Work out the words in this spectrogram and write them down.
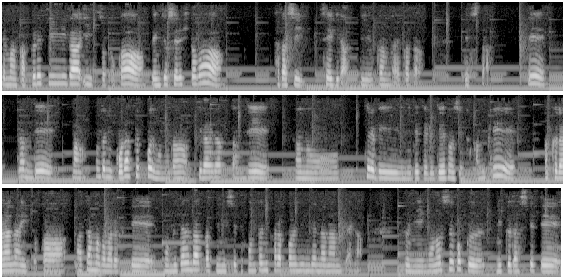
で、まあ、学歴がいい人とか、勉強してる人が正しい正義だっていう考え方でした。で、なんで、まあ、本当に娯楽っぽいものが嫌いだったんで、あの、テレビに出てる芸能人とか見て、まあ、くだらないとか、頭が悪くて、もう見た目ばっか気にしてて、本当に空っぽの人間だな、みたいな風に、ものすごく見下してて、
